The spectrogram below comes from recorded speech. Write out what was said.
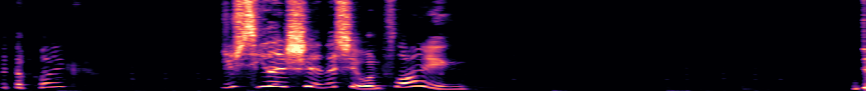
What the fuck? Did you see that shit? That shit went flying.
